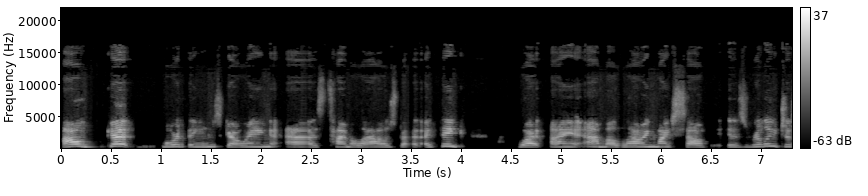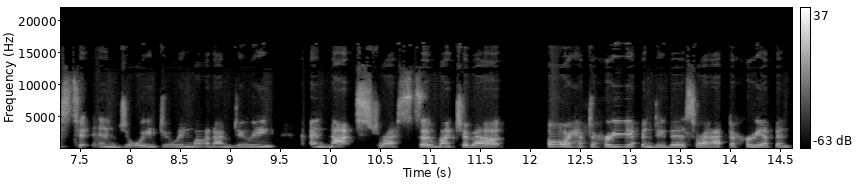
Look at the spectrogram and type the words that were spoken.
I'll get more things going as time allows. But I think what I am allowing myself is really just to enjoy doing what I'm doing and not stress so much about oh, I have to hurry up and do this, or I have to hurry up and,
